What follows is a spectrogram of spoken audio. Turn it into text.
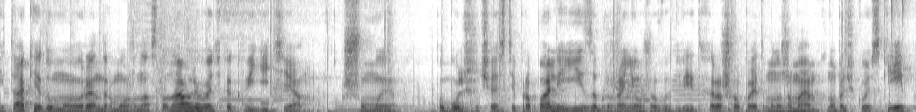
Итак, я думаю, рендер можно останавливать. Как видите, шумы по большей части пропали и изображение уже выглядит хорошо. Поэтому нажимаем кнопочку Escape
